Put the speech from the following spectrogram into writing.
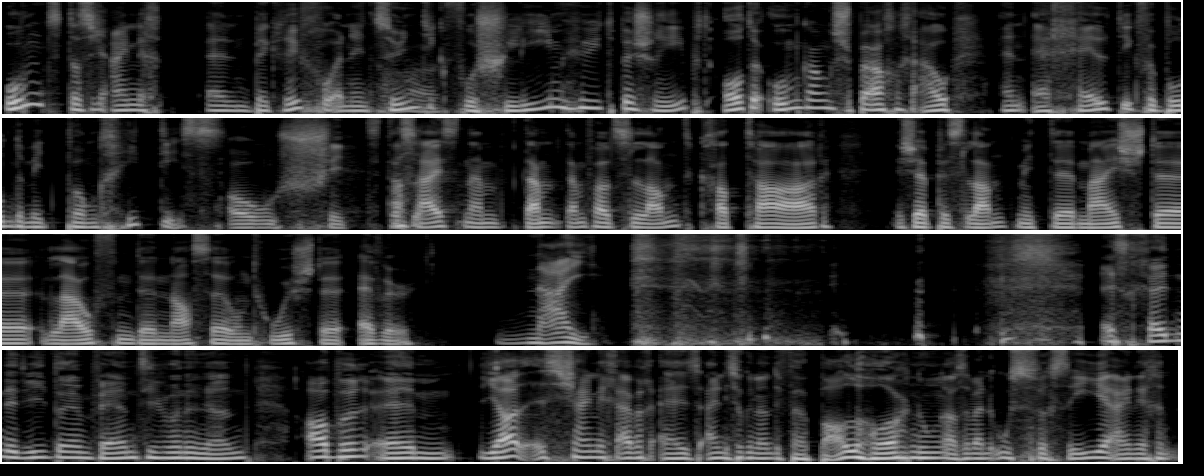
Und das ist eigentlich ein Begriff, der eine Entzündung von Schleimhäuten beschreibt oder umgangssprachlich auch eine Erkältung verbunden mit Bronchitis. Oh shit. Das Also- heisst, in dem, dem Fall das Land Katar ist etwa das Land mit den meisten laufenden Nase und Husten ever. Nein. es könnte nicht weiter entfernt sein voneinander. Aber ähm, ja, es ist eigentlich einfach eine, sogenannte Verballhornung. Also wenn aus Versehen eigentlich ein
